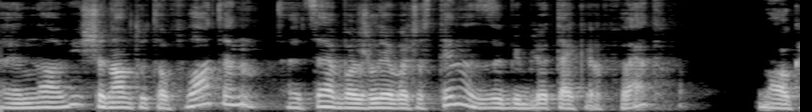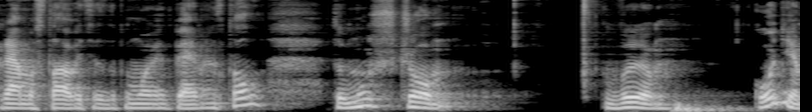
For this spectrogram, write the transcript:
Е, Навіщо нам тут flatten? Це важлива частина з бібліотеки Flat. Вона окремо ставиться з допомогою npm install, тому що в коді.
